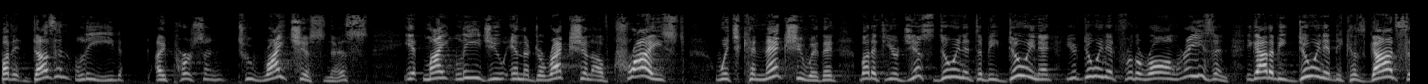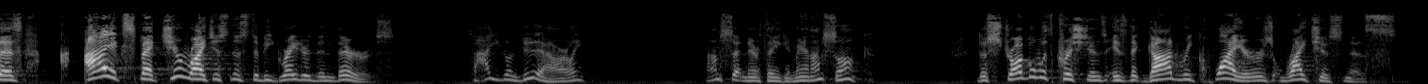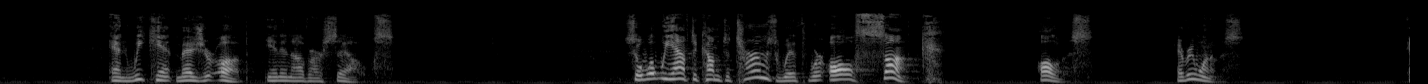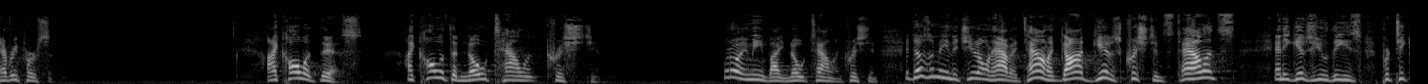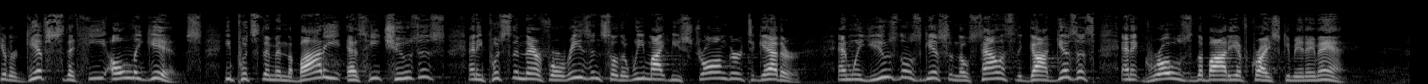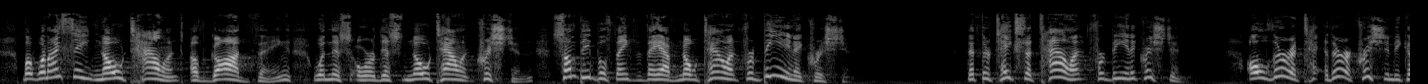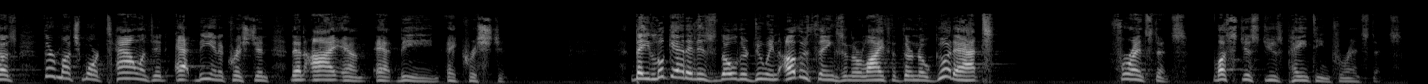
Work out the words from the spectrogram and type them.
But it doesn't lead a person to righteousness. It might lead you in the direction of Christ, which connects you with it. But if you're just doing it to be doing it, you're doing it for the wrong reason. You got to be doing it because God says, I expect your righteousness to be greater than theirs. So how are you going to do that, Harley? I'm sitting there thinking, man, I'm sunk. The struggle with Christians is that God requires righteousness, and we can't measure up in and of ourselves. So, what we have to come to terms with, we're all sunk. All of us. Every one of us. Every person. I call it this I call it the no talent Christian. What do I mean by no talent Christian? It doesn't mean that you don't have a talent. God gives Christians talents and He gives you these particular gifts that He only gives. He puts them in the body as He chooses and He puts them there for a reason so that we might be stronger together. And we use those gifts and those talents that God gives us and it grows the body of Christ. Give me an amen. But when I say no talent of God thing, when this, or this no talent Christian, some people think that they have no talent for being a Christian that there takes a talent for being a Christian. Oh, they're a, ta- they're a Christian because they're much more talented at being a Christian than I am at being a Christian. They look at it as though they're doing other things in their life that they're no good at. For instance, let's just use painting for instance.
